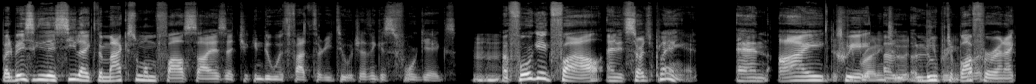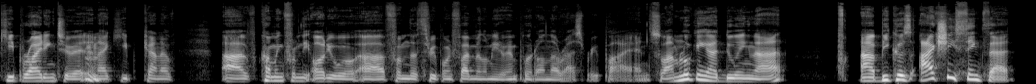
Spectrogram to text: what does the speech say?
But basically, they see like the maximum file size that you can do with FAT32, which I think is four gigs. Mm-hmm. A four gig file, and it starts playing it. And I Just create a, a looped reading from it? buffer, and I keep writing to it, Hmm. and I keep kind of uh, coming from the audio uh, from the 3.5 millimeter input on the Raspberry Pi, and so I'm looking at doing that uh, because I actually think that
